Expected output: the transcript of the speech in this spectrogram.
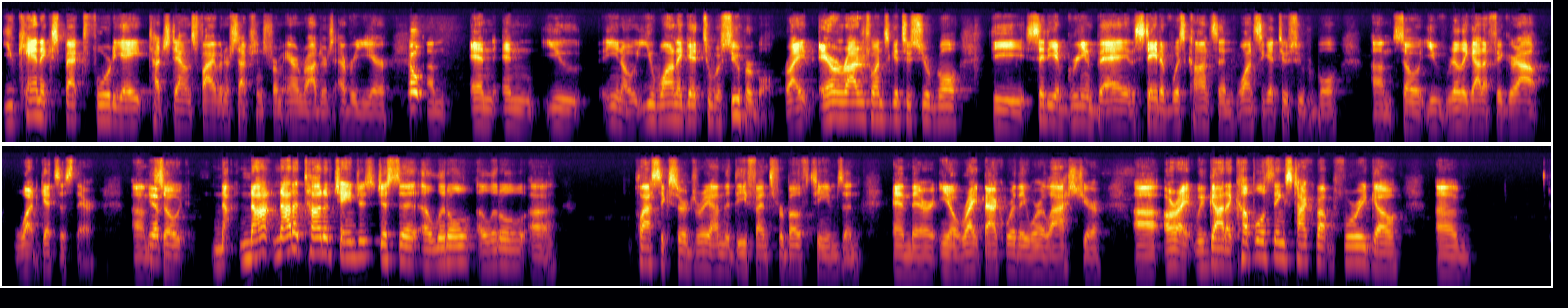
you can't expect 48 touchdowns, five interceptions from Aaron Rodgers every year. Nope. Um, and and you you know you want to get to a Super Bowl, right? Aaron Rodgers wants to get to a Super Bowl. The city of Green Bay, the state of Wisconsin, wants to get to a Super Bowl. Um, so you really got to figure out what gets us there. Um, yep. So not not not a ton of changes, just a, a little a little uh, plastic surgery on the defense for both teams, and and they're you know right back where they were last year. Uh, all right, we've got a couple of things to talk about before we go. Um,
